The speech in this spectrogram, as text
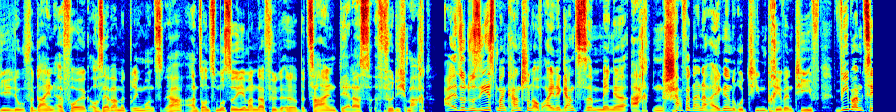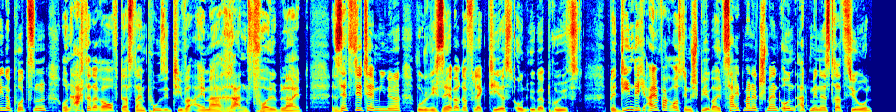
die du für deinen Erfolg auch selber mitbringen musst. Ja, ansonsten musst du jemanden dafür äh, bezahlen, der das für dich macht. Also du siehst, man kann schon auf eine ganze Menge achten. Schaffe deine eigenen Routinen präventiv, wie beim Zähneputzen und achte darauf, dass dein positiver Eimer randvoll bleibt. Setz dir Termine, wo du dich selber reflektierst und überprüfst. Bedien dich einfach aus dem Spielball Zeitmanagement und Administration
